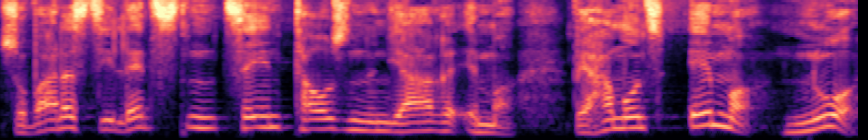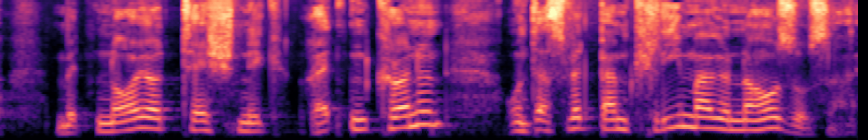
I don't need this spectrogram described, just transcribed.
So war das die letzten zehntausenden Jahre immer. Wir haben uns immer nur mit neuer Technik retten können. Und das wird beim Klima genauso sein.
